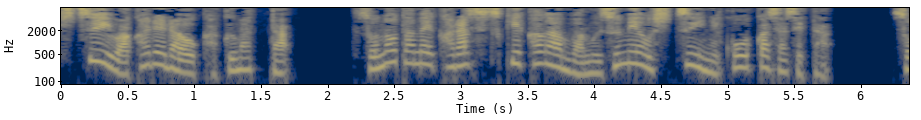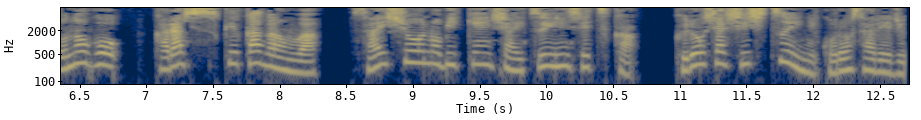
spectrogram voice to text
失意は彼らをかくまった。そのためカラススケカガンは娘を失意に降下させた。その後、カラススケカガンは、最小の美見者逸陰説家、黒社死失意に殺される。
